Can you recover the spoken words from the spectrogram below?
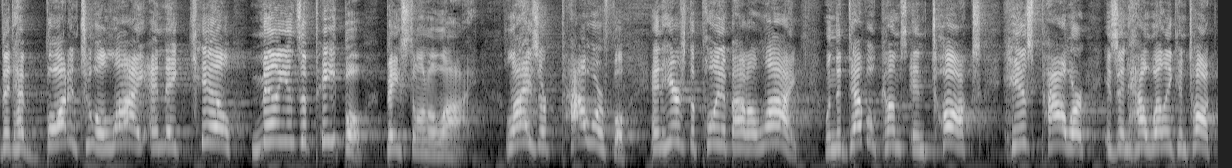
that have bought into a lie and they kill millions of people based on a lie. Lies are powerful. And here's the point about a lie when the devil comes and talks, his power is in how well he can talk.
